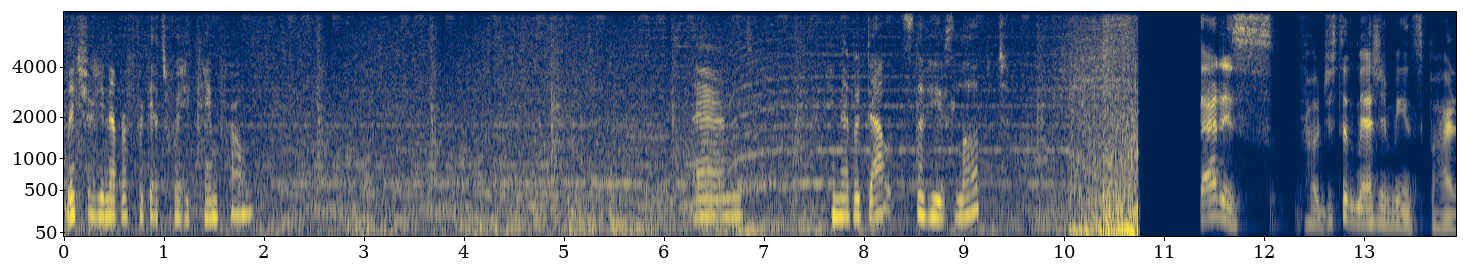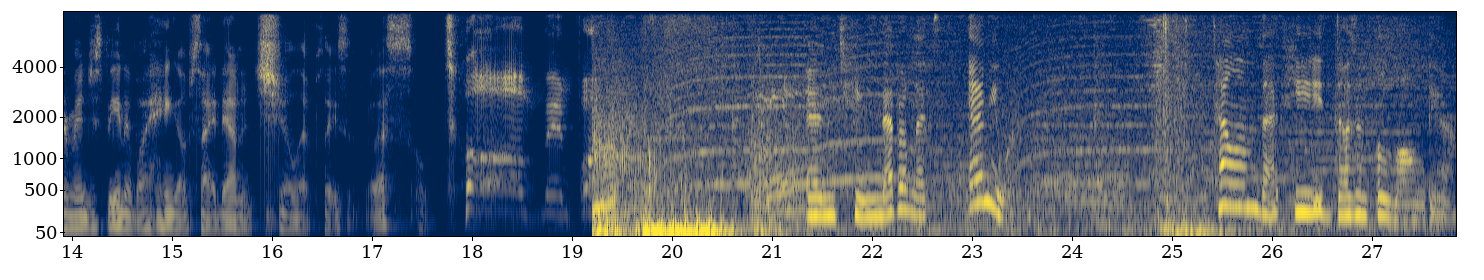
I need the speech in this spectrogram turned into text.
Make sure he never forgets where he came from. And he never doubts that he is loved. That is, bro, just imagine being Spider-Man, just being able to hang upside down and chill at places, bro. That's so tough, man. And he never lets anyone tell him that he doesn't belong there.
